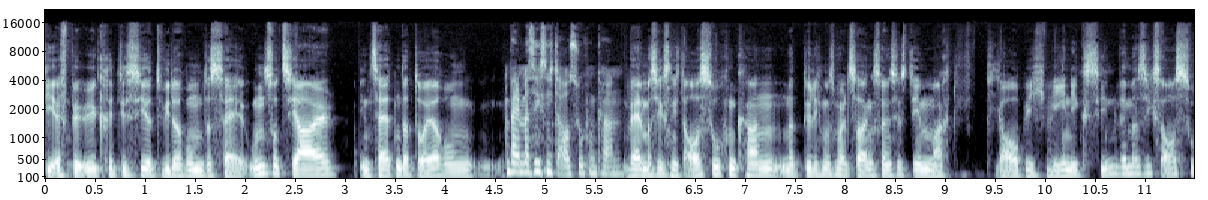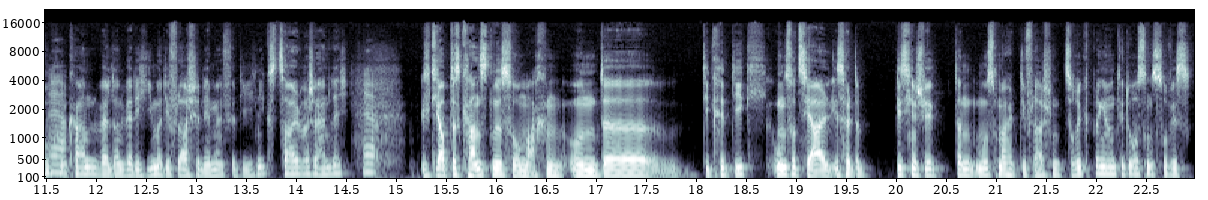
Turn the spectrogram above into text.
Die FPÖ kritisiert wiederum, das sei unsozial in Zeiten der Teuerung. Weil man sich nicht aussuchen kann. Weil man sich nicht aussuchen kann. Natürlich muss man halt sagen, so ein System macht, glaube ich, wenig Sinn, wenn man sich aussuchen ja. kann, weil dann werde ich immer die Flasche nehmen, für die ich nichts zahle wahrscheinlich. Ja. Ich glaube, das kannst du nur so machen. Und äh, die Kritik unsozial ist halt ein bisschen schwierig, dann muss man halt die Flaschen zurückbringen und die Dosen, so wie es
